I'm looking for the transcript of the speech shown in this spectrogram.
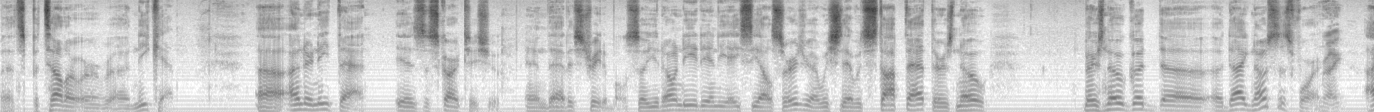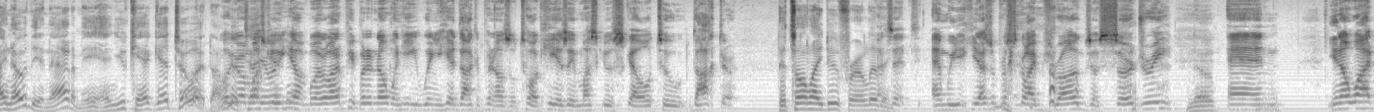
that's patella or uh, kneecap. Uh, underneath that is the scar tissue, and that is treatable. So you don't need any ACL surgery. I wish they would stop that. There's no there's no good uh, uh, diagnosis for it. Right. I know the anatomy, and you can't get to it. I'm Well, going you're to a tell you muscular, right you know, but a lot of people don't know when he when you hear Dr. Pannozzo talk, he is a musculoskeletal doctor. That's all I do for a living. That's it. And we, he doesn't prescribe drugs or surgery. No. And you know what?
